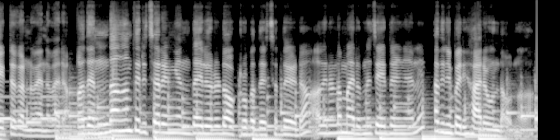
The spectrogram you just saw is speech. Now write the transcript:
ആയിട്ട് കണ്ണുവേന വരാം. അപ്പൊ അതെന്താണെന്ന് തിരിച്ചറിയണമെങ്കിൽ എന്തായാലും ഒരു ഡോക്ടർ ഉപദേശം തേടുക. അതിനുള്ള മരുന്ന് ചെയ്ത് കഴിഞ്ഞാൽ അതിന് പരിഹാരം ഉണ്ടാവുന്നതാണ്.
